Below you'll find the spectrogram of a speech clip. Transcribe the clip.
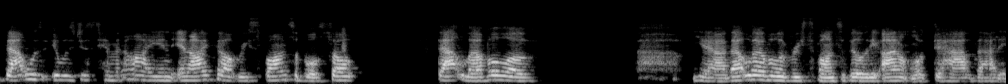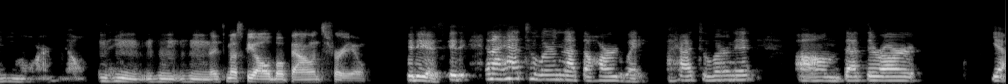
that was it was just him and I and, and I felt responsible. So that level of yeah, that level of responsibility, I don't look to have that anymore. No. Mm-hmm, mm-hmm, mm-hmm. It must be all about balance for you. It is. It and I had to learn that the hard way. I had to learn it um, that there are yeah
